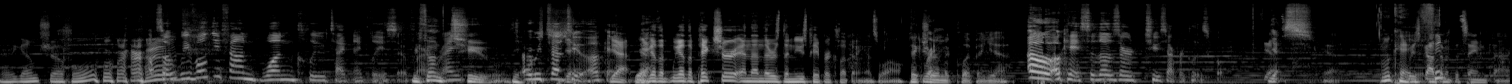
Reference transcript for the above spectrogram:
Here we go. Shuffle. So we've only found one clue technically so far. We found right? two. Or we found Yeah. two. Okay. Yeah, Yeah. we got the we got the picture, and then there's the newspaper clipping as well. Picture Right. in the clipping, yeah. Oh, okay. So those are two separate clues. Cool. Yes. Okay. We just got fin- them at the same time.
